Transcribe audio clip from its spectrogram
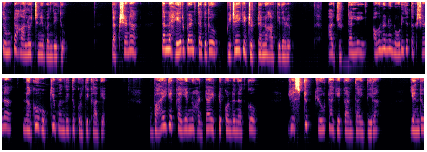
ತುಂಟ ಆಲೋಚನೆ ಬಂದಿತು. ತಕ್ಷಣ ತನ್ನ ಹೇರ್ ಬ್ಯಾಂಡ್ ತೆಗೆದು ವಿಜಯ್ಗೆ ಜುಟ್ಟನ್ನು ಹಾಕಿದಳು. ಆ ಜುಟ್ಟಲ್ಲಿ ಅವನನ್ನು ನೋಡಿದ ತಕ್ಷಣ ನಗು ಹುಕ್ಕಿ ಬಂದಿತು ಕೃತಿಕಾಗೆ. ಬಾಯಿಗೆ ಕೈಯನ್ನು ಅಡ್ಡ ಇಟ್ಟುಕೊಂಡು ನಕ್ಕು, ಎಷ್ಟು ಕ್ಯೂಟಾಗಿ ಕಾಣ್ತಾ ಇದ್ದೀರಾ? ಎಂದು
